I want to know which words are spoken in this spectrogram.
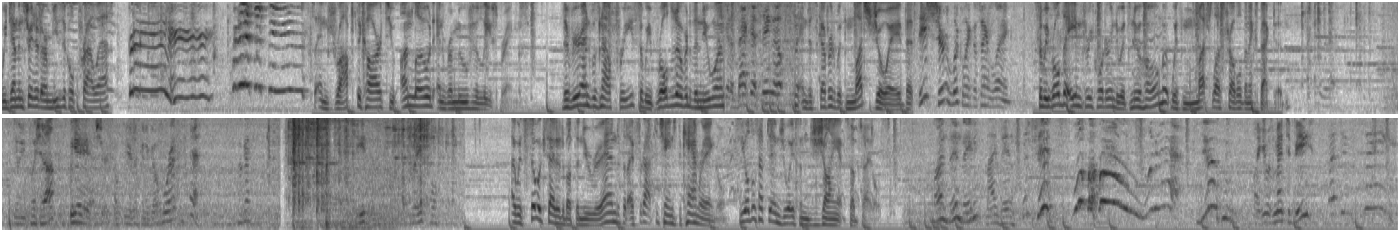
We demonstrated our musical prowess and dropped the car to unload and remove the leaf springs. The rear end was now free, so we rolled it over to the new one Gotta back that thing up. and discovered with much joy that these sure look like the same length. So we rolled the 8 and 3 quarter into its new home with much less trouble than expected. Do you want me to push it off? Yeah, yeah, sure. Oh, you're just gonna go for it? Yeah. Okay. Jesus. Graceful. I was so excited about the new rear end that I forgot to change the camera angle, so you'll just have to enjoy some giant subtitles. Mine's in, baby. Mine's in. It fits! Woohoo! Look at that! Dude! Like it was meant to be? That's insane!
